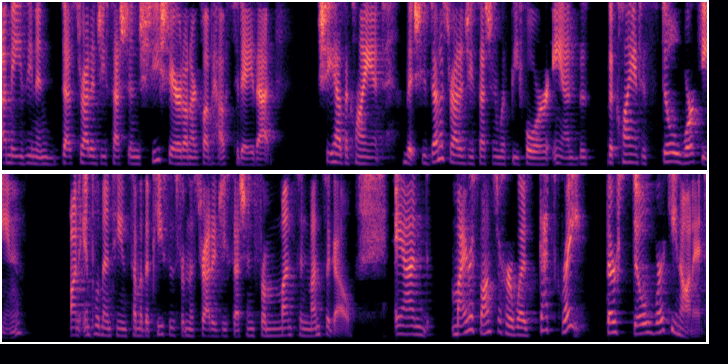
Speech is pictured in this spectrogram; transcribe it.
amazing and does strategy sessions, she shared on our clubhouse today that she has a client that she's done a strategy session with before, and the, the client is still working on implementing some of the pieces from the strategy session from months and months ago. And my response to her was, That's great. They're still working on it.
